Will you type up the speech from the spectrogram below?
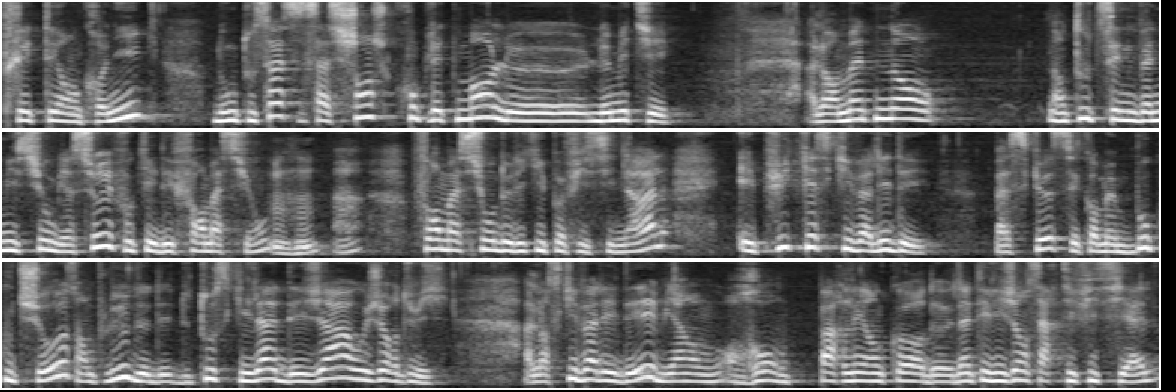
traités en chronique. Donc tout ça, ça change complètement le, métier. Alors maintenant, dans toutes ces nouvelles missions, bien sûr, il faut qu'il y ait des formations, hein. formation de l'équipe officinale, et puis qu'est-ce qui va l'aider? Parce que c'est quand même beaucoup de choses en plus de, tout ce qu'il a déjà aujourd'hui. Alors ce qui va l'aider, eh bien, on, parlait encore d'intelligence artificielle.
